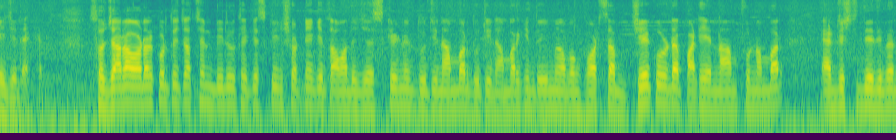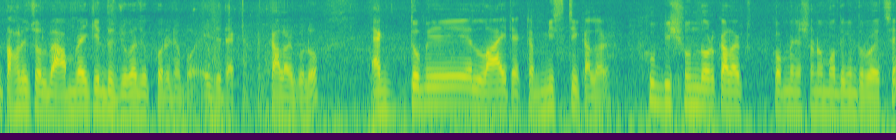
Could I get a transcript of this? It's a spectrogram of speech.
এই যে দেখেন। সো যারা অর্ডার করতে চাচ্ছেন ভিডিও থেকে স্ক্রিনশট নিয়ে কিন্তু আমাদের যে স্ক্রিনের দুটি নাম্বার দুটি নাম্বার কিন্তু ইমেল এবং হোয়াটসঅ্যাপ যে কোনোটা পাঠিয়ে নাম ফোন নাম্বার অ্যাড্রেসটি দিয়ে দিবেন, তাহলেই চলবে। আমরাই কিন্তু যোগাযোগ করে নেব। এই যে দেখেন কালারগুলো একদমই লাইট একটা মিষ্টি কালার খুবই সুন্দর কালার কম্বিনেশনের মধ্যে কিন্তু রয়েছে।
